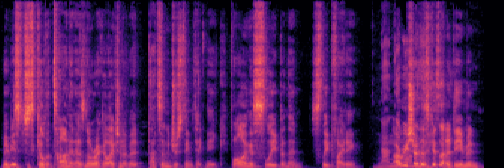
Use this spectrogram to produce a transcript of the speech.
Maybe he's just killed a ton and has no recollection of it. That's an interesting technique. Falling asleep and then sleep fighting. Are we sure this kid's not a demon?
